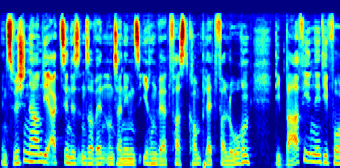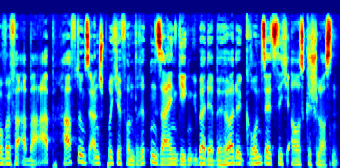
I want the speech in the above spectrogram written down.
Inzwischen haben die Aktien des insolventen Unternehmens ihren Wert fast komplett verloren. Die BaFin lehnt die Vorwürfe aber ab. Haftungsansprüche von Dritten seien gegenüber der Behörde grundsätzlich ausgeschlossen.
